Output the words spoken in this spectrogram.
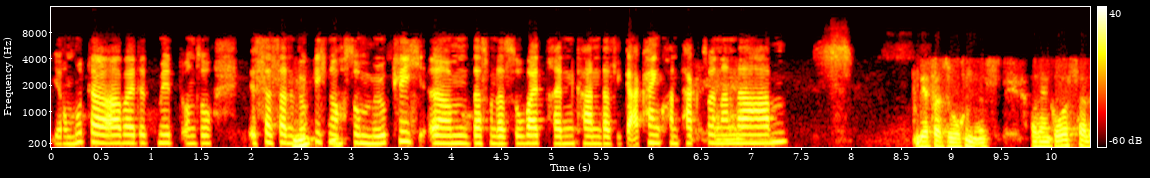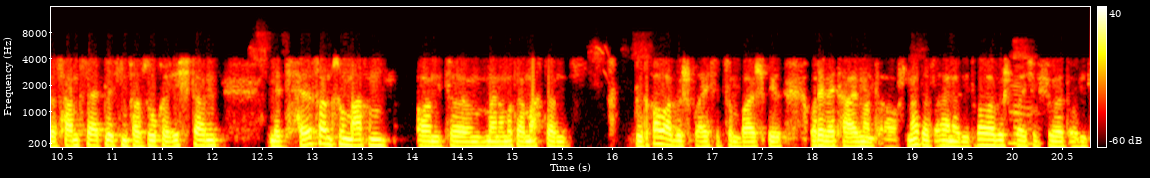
Ihre Mutter arbeitet mit und so, ist das dann mhm. wirklich noch so möglich, ähm, dass man das so weit trennen kann, dass Sie gar keinen Kontakt zueinander haben? Wir versuchen es. Also ein Großteil des Handwerklichen versuche ich dann mit Helfern zu machen und äh, meine Mutter macht dann die Trauergespräche zum Beispiel oder wir teilen uns auf, ne? dass einer die Trauergespräche mhm. führt und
